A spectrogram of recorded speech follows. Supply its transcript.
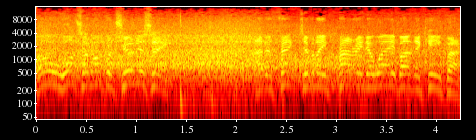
Oh, what an opportunity. And effectively parried away by the keeper.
